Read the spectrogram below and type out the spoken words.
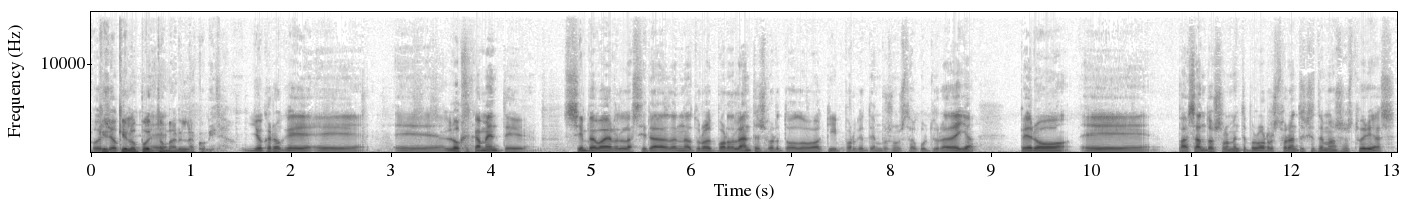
Pues que, yo- que lo puede eh, tomar en la comida? Yo creo que, eh, eh, lógicamente, siempre va a ir la sidra natural por delante, sobre todo aquí porque tenemos nuestra cultura de ella, pero eh, pasando solamente por los restaurantes que tenemos en Asturias,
